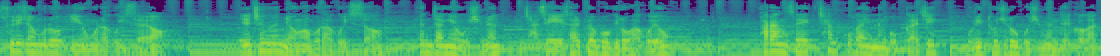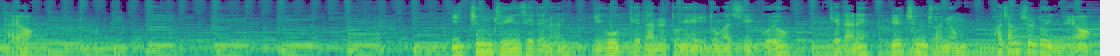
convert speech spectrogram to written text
수리점으로 이용을 하고 있어요. 1층은 영업을 하고 있어 현장에 오시면 자세히 살펴보기로 하고요. 파란색 창고가 있는 곳까지 우리 토지로 보시면 될 것 같아요. 2층 주인 세대는 이곳 계단을 통해 이동할 수 있고요. 계단에 1층 전용 화장실도 있네요.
